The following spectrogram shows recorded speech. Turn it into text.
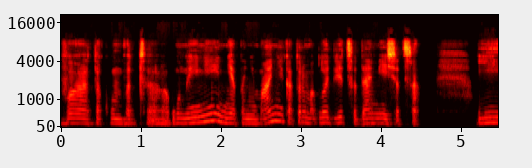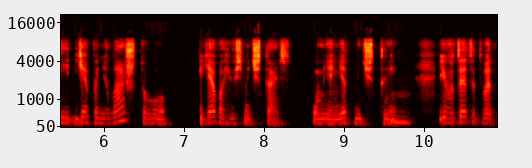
в таком вот э, унынии, непонимании, которое могло длиться до месяца. И я поняла, что я боюсь мечтать. У меня нет мечты. Mm. И вот этот вот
